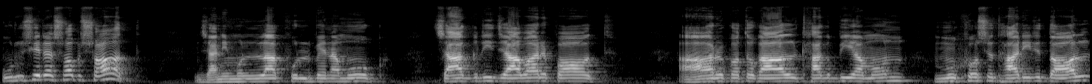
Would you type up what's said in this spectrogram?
পুরুষেরা সব সৎ। জানি মোল্লা খুলবে না মুখ, চাকরি যাওয়ার পথ। আর কতকাল থাকবি এমন মুখোশধারীর দল?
